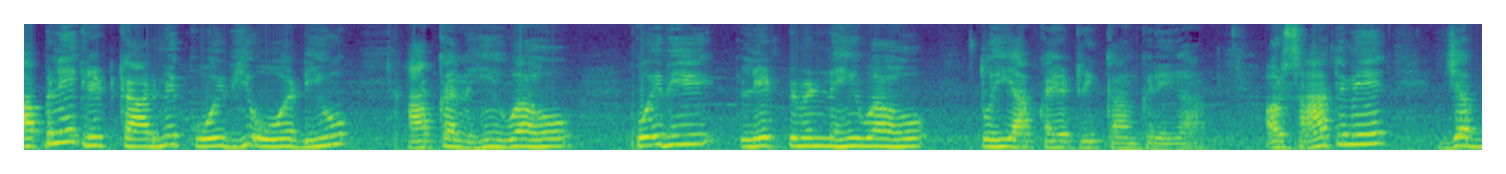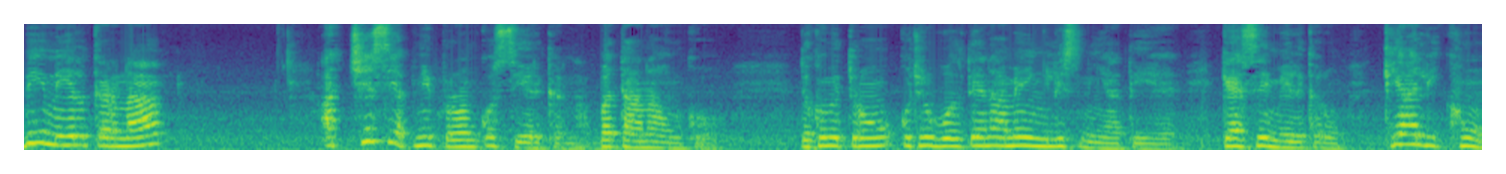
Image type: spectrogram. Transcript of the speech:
अपने क्रेडिट कार्ड में कोई भी ओवर आपका नहीं हुआ हो, कोई भी लेट पेमेंट नहीं हुआ हो तो ही आपका यह ट्रिक काम करेगा। और साथ में जब भी मेल करना, अच्छे से अपनी प्रॉब्लम को शेयर करना, बताना उनको। देखो मित्रों, कुछ लोग बोलते हैं ना, हमें इंग्लिश नहीं आती है। कैसे मेल करूँ? क्या लिखूं?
